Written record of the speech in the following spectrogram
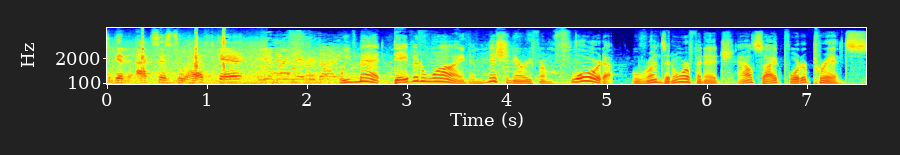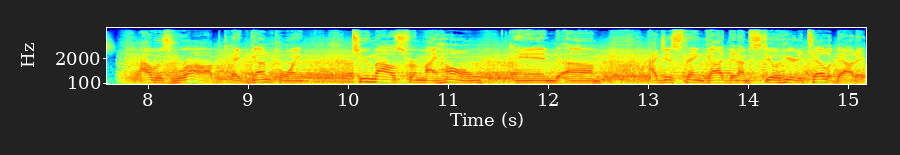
to get access to health care. We met David Wine, a missionary from Florida who runs an orphanage outside Port au Prince. I was robbed at gunpoint two miles from my home, and um, I just thank God that I'm still here to tell about it.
